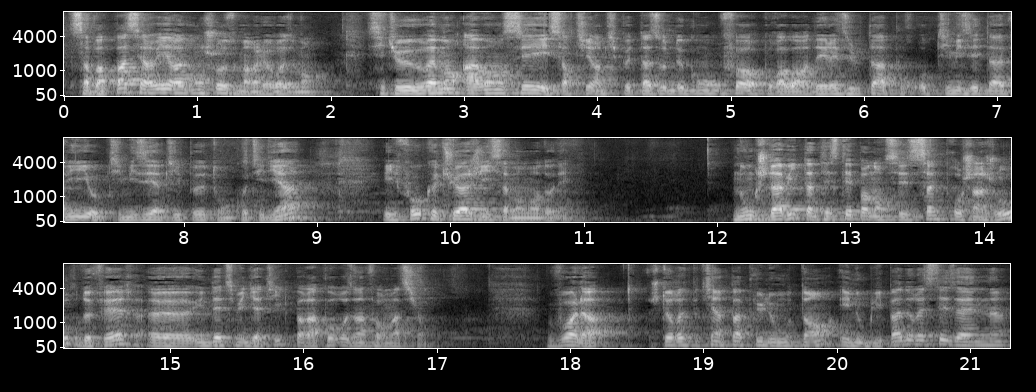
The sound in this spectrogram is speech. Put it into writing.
ça va pas servir à grand chose malheureusement. Si tu veux vraiment avancer et sortir un petit peu de ta zone de confort pour avoir des résultats, pour optimiser ta vie, optimiser un petit peu ton quotidien, il faut que tu agisses à un moment donné. Donc je t'invite à tester pendant ces cinq prochains jours de faire euh, une dette médiatique par rapport aux informations. Voilà, je te retiens pas plus longtemps et n'oublie pas de rester zen.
